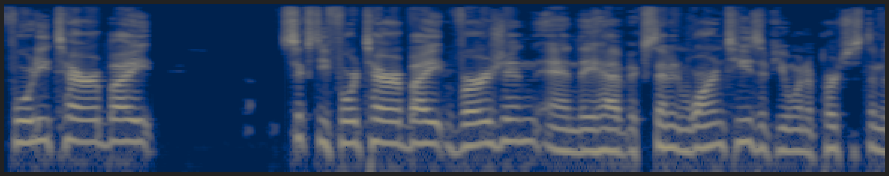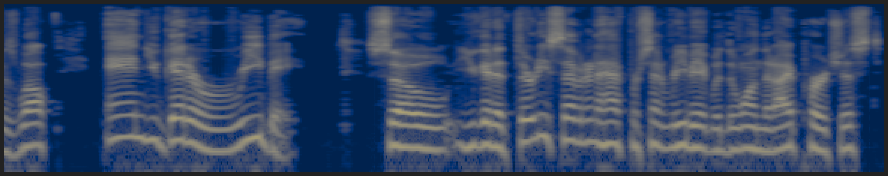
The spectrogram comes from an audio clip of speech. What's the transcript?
40 terabyte, 64 terabyte version, and they have extended warranties if you want to purchase them as well. And you get a rebate. So you get a 37.5% rebate with the one that I purchased.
